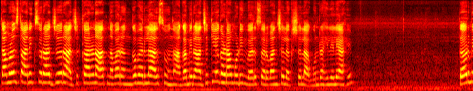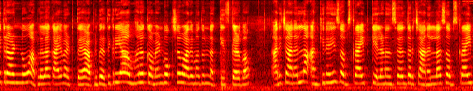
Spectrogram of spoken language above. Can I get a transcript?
त्यामुळे स्थानिक स्वराज्य राजकारणात नवा रंग भरला असून आगामी राजकीय घडामोडींवर सर्वांचे लक्ष लागून राहिलेले आहे. तर मित्रांनो आपल्याला काय वाटतंय? आपली प्रतिक्रिया आम्हाला कमेंट बॉक्सच्या माध्यमातून नक्कीच कळवा. आणि चॅनलला आणखीनही सबस्क्राईब केलं नसेल तर चॅनलला सबस्क्राईब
